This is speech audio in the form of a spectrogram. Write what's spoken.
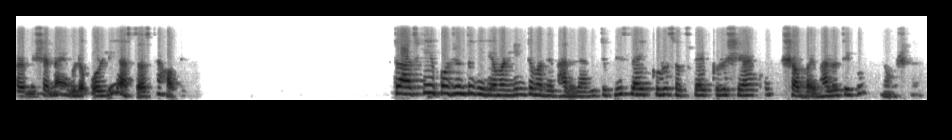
পারমিশন না, এগুলো করলেই আস্তে আস্তে হবে। তো আজকে এই পর্যন্ত, যদি আমার লিঙ্ক তোমাদের ভালো লাগে, তো প্লিজ লাইক করো সাবস্ক্রাইব করো শেয়ার করো, সবাই ভালো থেকো। নমস্কার।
